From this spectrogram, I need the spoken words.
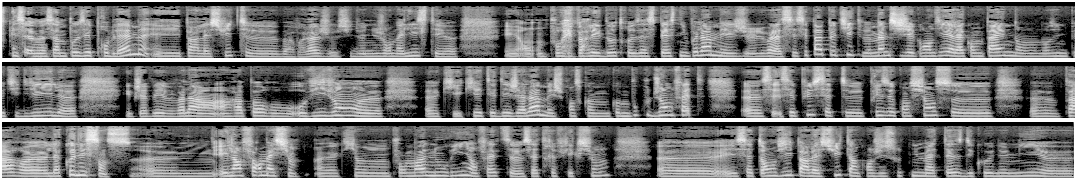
Et ça, me, ça me posait problème. Et par la suite, euh, bah voilà, je suis devenue journaliste et, euh, et on, pourrait parler d'autres aspects à ce niveau-là. Mais je, voilà, c'est pas petite. Même si j'ai grandi à la campagne, dans, dans une petite ville, euh, et que j'avais voilà un, rapport au, au vivant qui, qui, était déjà là. Mais je pense comme comme beaucoup de gens en fait, c'est plus cette prise de conscience par la connaissance et l'information qui ont pour moi nourri en fait cette réflexion et cette envie par la suite Hein, quand j'ai soutenu ma thèse d'économie euh,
